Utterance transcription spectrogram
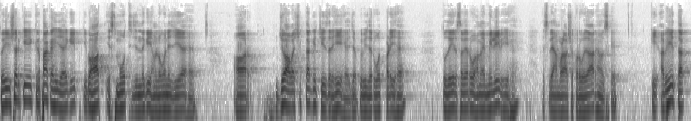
तो ईश्वर की कृपा कही जाएगी कि बहुत स्मूथ ज़िंदगी हम लोगों ने जिया है और जो आवश्यकता की चीज़ रही है, जब कभी ज़रूरत पड़ी है तो देर सवेर वो हमें मिली भी है। इसलिए हम बड़ा शुक्रगुजार हैं उसके कि अभी तक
